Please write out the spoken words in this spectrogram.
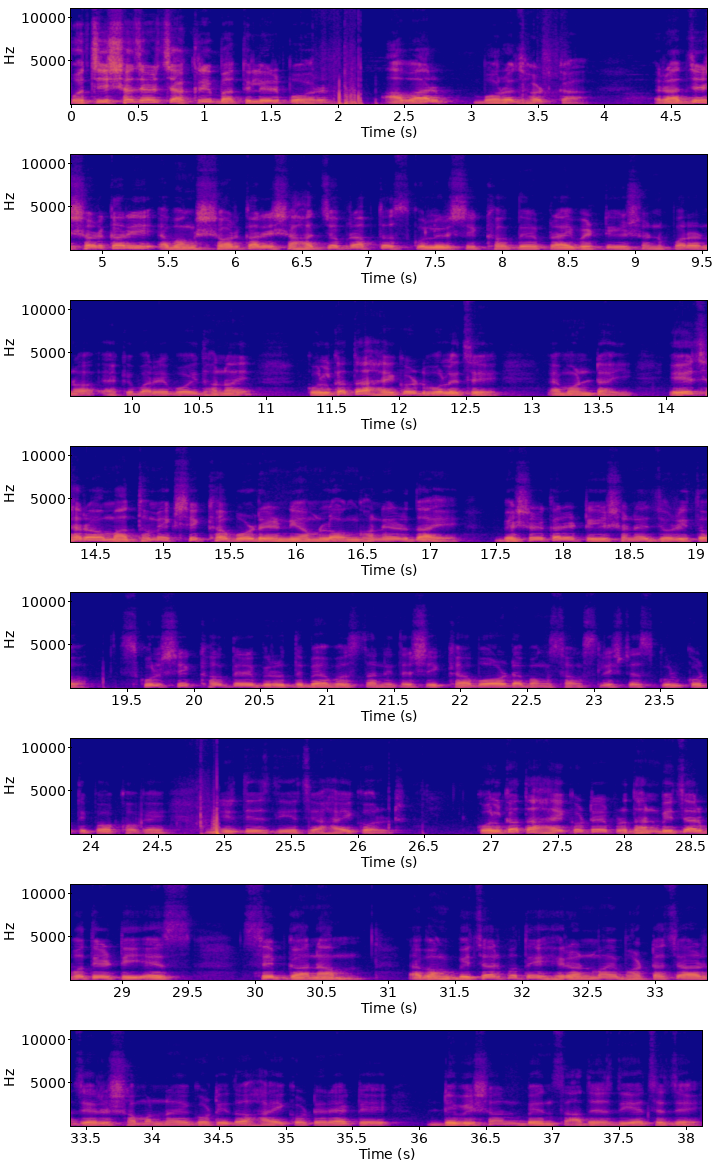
পঁচিশ হাজার চাকরি বাতিলের পর আবার বড় ঝটকা। রাজ্যের সরকারি এবং সরকারি সাহায্যপ্রাপ্ত স্কুলের শিক্ষকদের প্রাইভেট টিউশন পড়ানো একেবারে বৈধ নয়, কলকাতা হাইকোর্ট বলেছে এমনটাই। এছাড়াও মাধ্যমিক শিক্ষা বোর্ডের নিয়ম লঙ্ঘনের দায়ে বেসরকারি টিউশনে জড়িত স্কুল শিক্ষকদের বিরুদ্ধে ব্যবস্থা নিতে শিক্ষা বোর্ড এবং সংশ্লিষ্ট স্কুল কর্তৃপক্ষকে নির্দেশ দিয়েছে হাইকোর্ট। কলকাতা হাইকোর্টের প্রধান বিচারপতি টি এস শিবগানাম এবং বিচারপতি হিরণময় ভট্টাচার্যের সমন্বয়ে গঠিত হাইকোর্টের একটি ডিভিশন বেঞ্চ আদেশ দিয়েছে যে,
